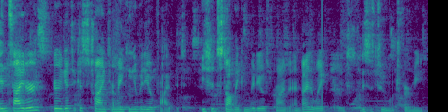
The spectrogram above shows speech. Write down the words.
Insiders, you're getting a strike for making a video private. You should stop making videos private, and by the way, this is too much for me.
